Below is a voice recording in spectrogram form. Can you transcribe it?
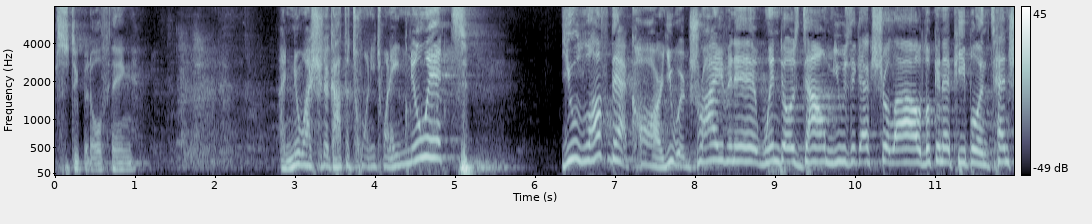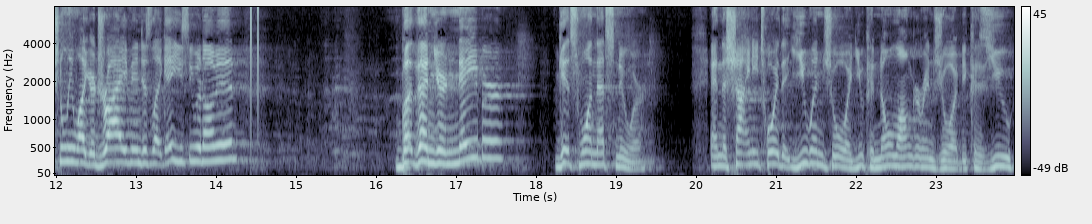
stupid old thing. I knew I should have got the 2020. I knew it. You loved that car. You were driving it, windows down, music extra loud, looking at people intentionally while you're driving, just like, hey, you see what I'm in? But then your neighbor gets one that's newer, and the shiny toy that you enjoy, you can no longer enjoy because you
